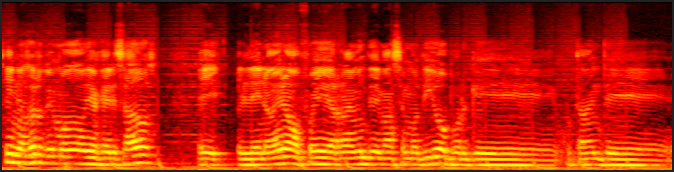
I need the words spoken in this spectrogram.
Sí, nosotros tuvimos dos viajes egresados. Eh, el de noveno fue realmente más emotivo porque justamente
